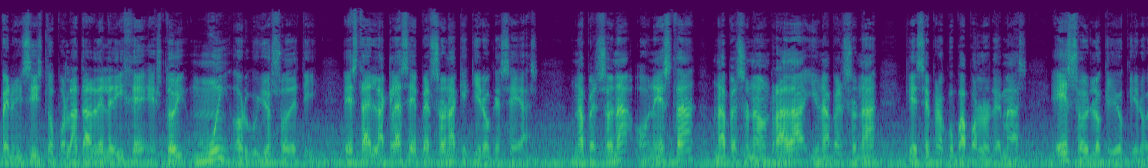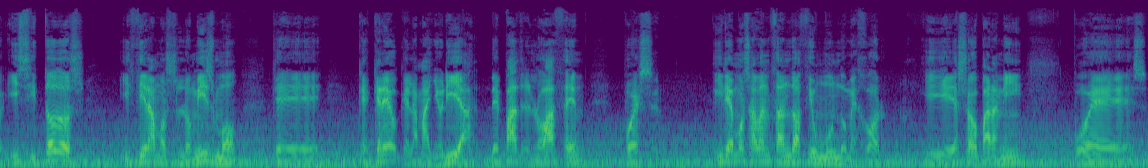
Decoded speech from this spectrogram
Pero insisto, por la tarde le dije, estoy muy orgulloso de ti. Esta es la clase de persona que quiero que seas. Una persona honesta, una persona honrada y una persona que se preocupa por los demás. Eso es lo que yo quiero. Y si todos hiciéramos lo mismo, que, creo que la mayoría de padres lo hacen, pues iremos avanzando hacia un mundo mejor. Y eso para mí, pues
